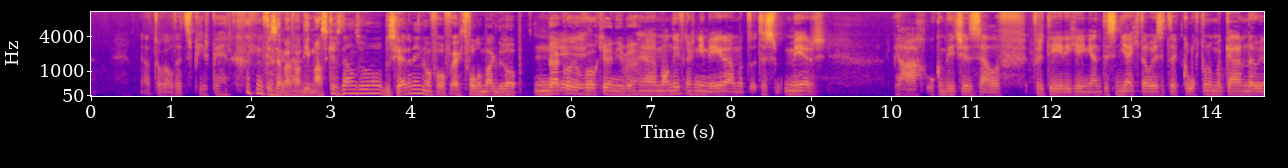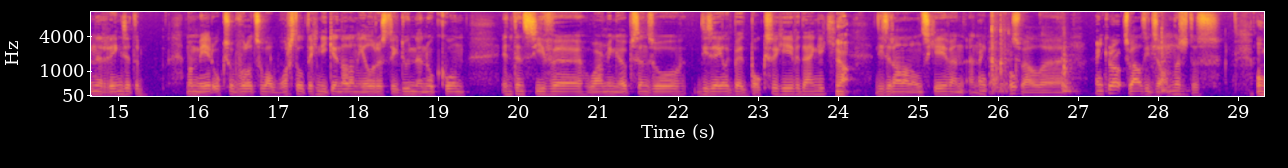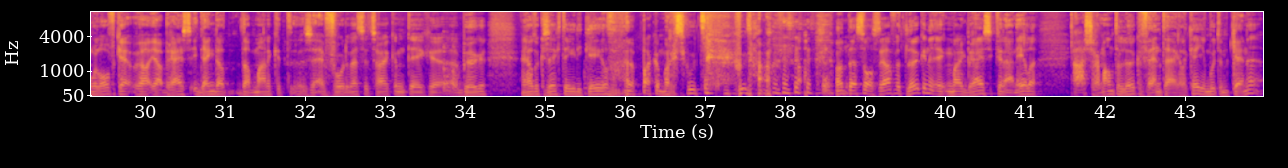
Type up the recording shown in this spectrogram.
ja, toch altijd spierpijn. Is dat maar van die maskers dan zo? Bescherming? Of, of echt volle bak erop? Ja, ik was er vorige keer niet bij. Ja, man heeft nog niet meegedaan, maar het- is meer ja, ook een beetje zelfverdediging. En het is niet echt dat we zitten kloppen op elkaar en dat we in een ring zitten. Maar meer ook zo bijvoorbeeld zo wat worsteltechnieken en dat dan heel rustig doen. En ook gewoon intensieve warming-ups en zo, die ze eigenlijk bij het boksen geven, denk ik. Ja. Die ze dan aan ons geven. En, en ja, het is wel, eh, Dankjewel. het is wel iets anders. Dus. Ongelooflijk. Ja, ja, Brijs, ik denk dat, dat Mark het eh, zei voor de wedstrijd, zag ik hem tegen Brugge. Hij had ook gezegd tegen die kerel, eh, pak hem maar eens goed, goed aan. Want dat is wel straf. Het leuke, Mark Brijs, ik vind dat een hele ja, charmante, leuke vent eigenlijk. Hè? Je moet hem kennen.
